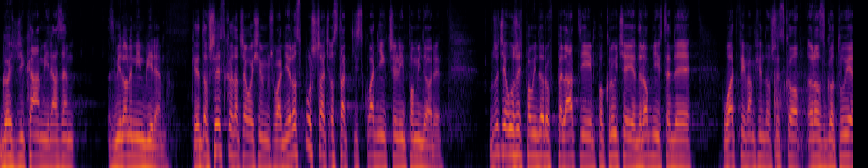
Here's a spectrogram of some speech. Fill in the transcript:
goździkami razem z mielonym imbirem. Kiedy to wszystko zaczęło się już ładnie rozpuszczać, ostatni składnik, czyli pomidory. Możecie użyć pomidorów pelati, pokrójcie je drobniej, wtedy łatwiej wam się to wszystko rozgotuje.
